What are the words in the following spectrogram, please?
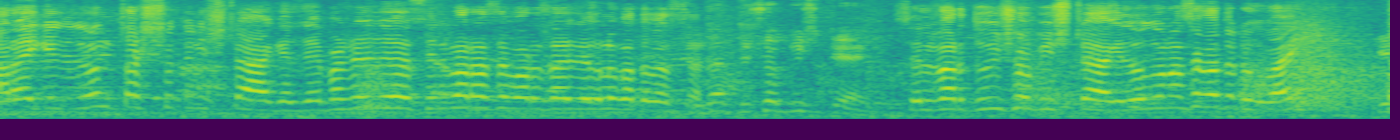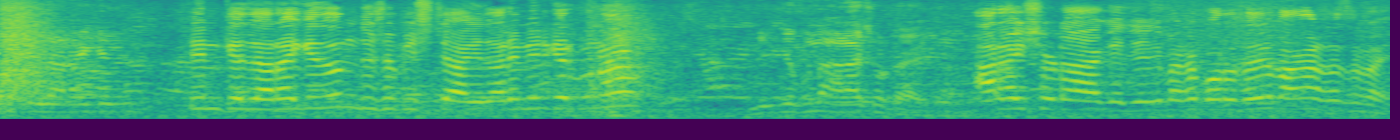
আড়াই কেজি। ওজন চারশো তিরিশ টাকা কেজি এপাশে যে সিলভার আছে বড় সাইজ এগুলো কত পাচ্ছেন সিলভার দুইশো বিশ টাকা কেজি ওজন আছে কতটুকু ভাই? তিন কেজি আড়াই কেজি। ওজন দুশো বিশ টাকা কেজি আরে মির্গের পোনা? আড়াইশো টাকা কেজি পাশে বড় সাইজের বাঙাশ আছে ভাই।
